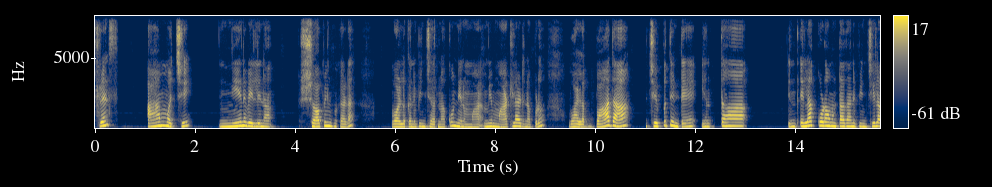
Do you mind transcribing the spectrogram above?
ఫ్రెండ్స్ ఆ అమ్మ వచ్చి నేను వెళ్ళిన షాపింగ్ కాడ వాళ్ళు కనిపించారు నాకు. నేను మా మేము మాట్లాడినప్పుడు వాళ్ళ బాధ చెప్పు తింటే ఎంత ఇంత ఇలా కూడా ఉంటుందా అనిపించేలా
